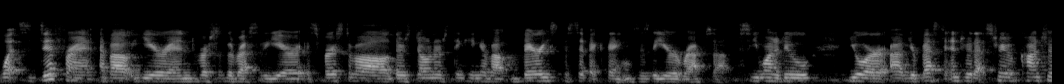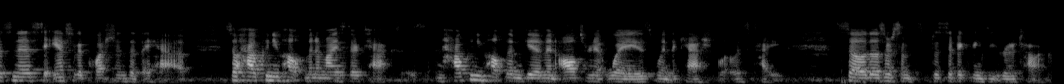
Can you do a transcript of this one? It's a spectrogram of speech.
What's different about year end versus the rest of the year is first of all, there's donors thinking about very specific things as the year wraps up. So you want to do your uh, your best to enter that stream of consciousness to answer the questions that they have. So how can you help minimize their taxes? And how can you help them give in alternate ways when the cash flow is tight? So those are some specific things that you're going to talk.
